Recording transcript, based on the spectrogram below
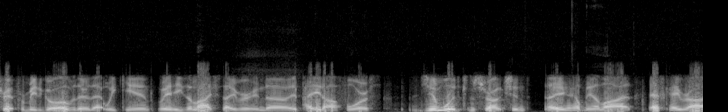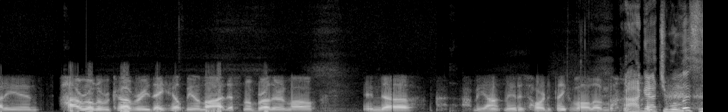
trip for me to go over there that weekend. Well, he's a lifesaver, and uh, it paid off for us. Jim Wood Construction, they helped me a lot. FK Rod Ends, High Roller Recovery, they helped me a lot. That's my brother-in-law. And uh, be honest, man, it's hard to think of all of them. I got you. Well, listen,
